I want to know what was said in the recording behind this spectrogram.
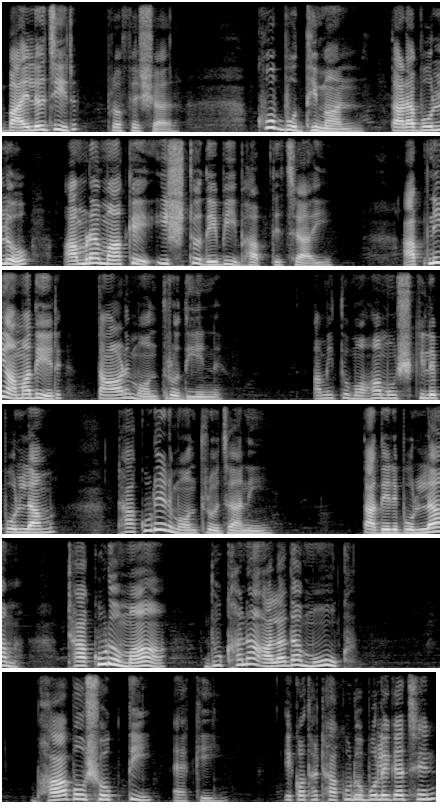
বায়োলজির প্রফেসর। খুব বুদ্ধিমান। তারা বলল, আমরা মাকে ইষ্ট দেবী ভাবতে চাই। আপনি আমাদের তাঁর মন্ত্র দিন। আমি তো মহা মুশকিলে পড়লাম, ঠাকুরের মন্ত্র জানি। তাদের বললাম, ঠাকুর ও মা, দুখানা আলাদা মুখ, ভাব ও শক্তি একই। এ কথা ঠাকুরও বলে গেছেন,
